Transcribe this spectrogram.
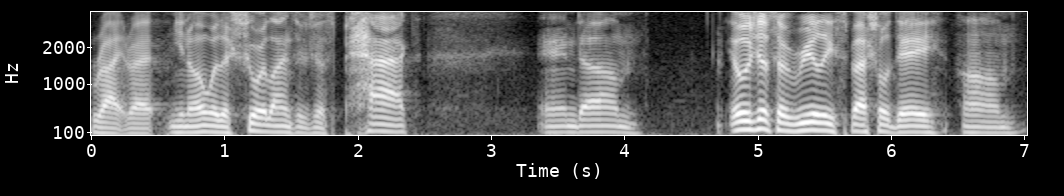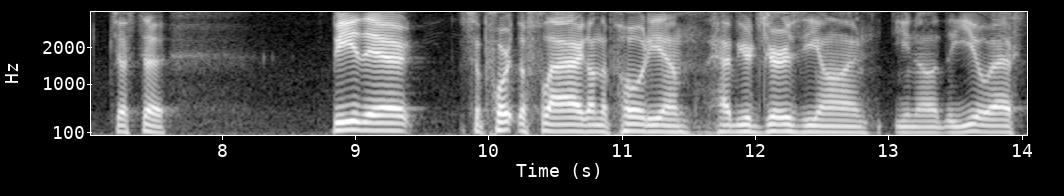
Right, right. you know, where the shorelines are just packed. And um, it was just a really special day um, just to be there, support the flag on the podium, have your jersey on, you know, the U.S.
